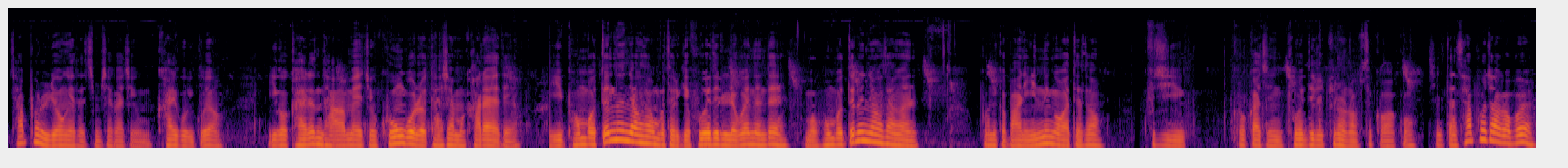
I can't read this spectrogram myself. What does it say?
사포를 이용해서 지금 제가 지금 갈고 있고요. 이거 갈은 다음에 좀 고운 걸로 다시 한번 갈아야 돼요. 이 범버 뜯는 영상부터 이렇게 보여드리려고 했는데 뭐 범버 뜯는 영상은 보니까 많이 있는 것 같아서 굳이 그것까지는 보여드릴 필요는 없을 것 같고 일단 사포 작업을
